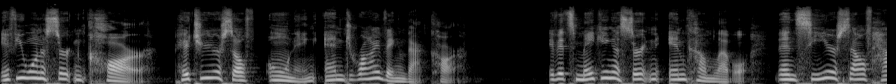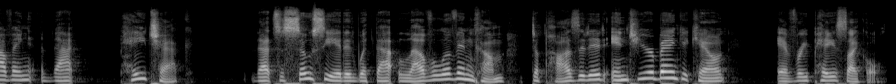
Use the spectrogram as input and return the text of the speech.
if you want a certain car, Picture yourself owning and driving that car. If it's making a certain income level, then see yourself having that paycheck that's associated with that level of income deposited into your bank account every pay cycle.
